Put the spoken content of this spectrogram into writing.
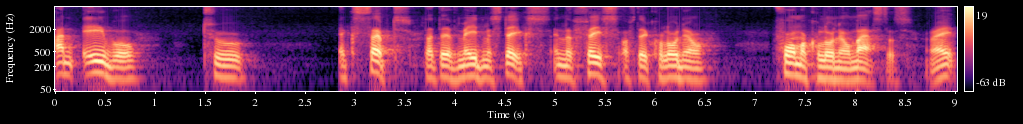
unable to accept that they've made mistakes in the face of their colonial, former colonial masters, right?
